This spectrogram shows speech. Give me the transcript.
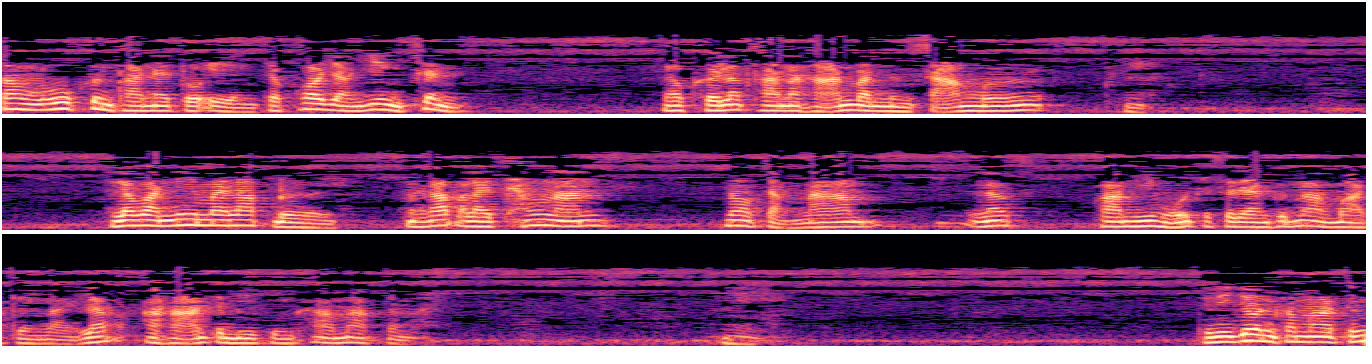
ต้องรู้ขึ้นภายในตัวเองเฉพาะอย่างยิ่งเช่น เราเคยรับทานอาหารวันหนึ่งสามมื้อ แล้ววันนี้ไม่รับเลย ไม่รับอะไรทั้งนั้น นอกจากน้ำแล้ว ความหิวโหยจะแสดงขึ้นมากมาเพียงไรแล้วอาหารจะมีคุณค่ามากเพียงไรนี่ทีนี้ย้อนเข้ามาถึง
